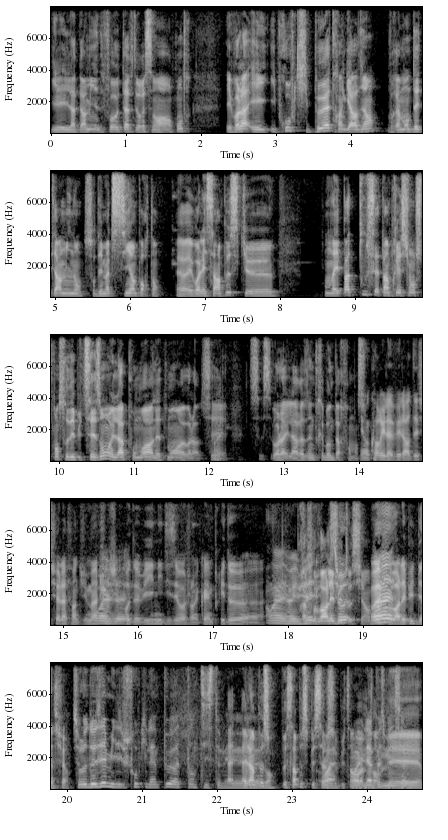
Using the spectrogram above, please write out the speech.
Il, il a permis des fois au TAF de rester dans la rencontre. Et voilà, et il prouve qu'il peut être un gardien vraiment déterminant sur des matchs si importants. Euh, et voilà, c'est un peu ce que. On n'avait pas tous cette impression, je pense, au début de saison. Et là, pour moi, honnêtement, euh, voilà, c'est. Ouais. Voilà, il a raison une très bonne performance. Et encore, il avait l'air déçu à la fin du match Ouais, au de Bean. Il disait, ouais, j'en ai quand même pris deux. euh. Ouais, ouais. Il j'ai- faut voir les sur- buts aussi. hein. Ouais, Ouais. faut voir les buts, bien sûr. Sur le deuxième, il, je trouve qu'il est un peu attentiste, mais Elle elle est un peu, euh, bon. c'est un peu spécial Ouais, ce but hein, ouais, en même temps, mais,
